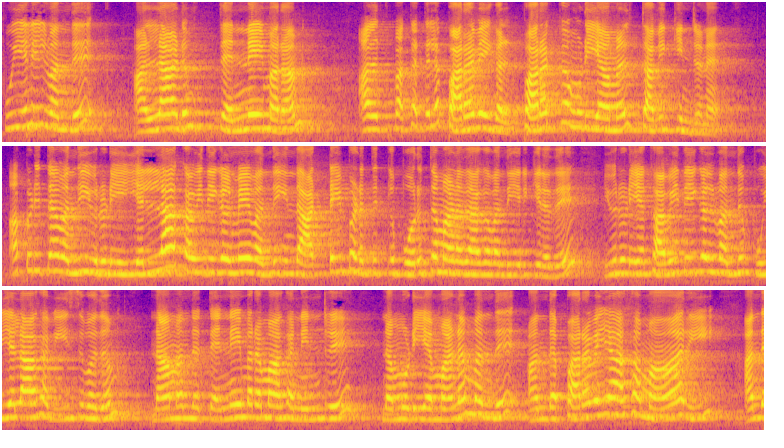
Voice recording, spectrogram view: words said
புயலில் வந்து அல்லாடும் தென்னை மரம் அதுக்கு பக்கத்தில் பறவைகள் பறக்க முடியாமல் தவிக்கின்றன. அப்படித்தான் வந்து இவருடைய எல்லா கவிதைகளுமே வந்து இந்த அட்டைப்படத்துக்கு பொருத்தமானதாக வந்து இருக்கிறது. இவருடைய கவிதைகள் வந்து புயலாக வீசுவதும் நாம் அந்த தென்னை மரமாக நின்று நம்முடைய மனம் வந்து அந்த பறவையாக மாறி அந்த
